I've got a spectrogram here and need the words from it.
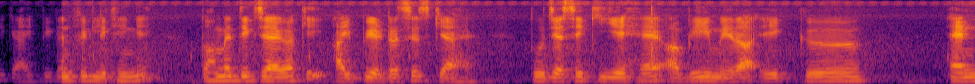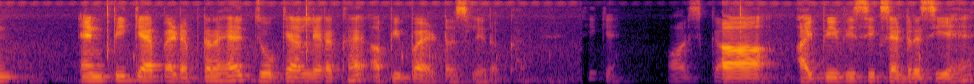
ठीक है आईपी कन्फिग लिखेंगे तो हमें दिख जाएगा कि आईपी एड्रेसेस क्या है। तो जैसे कि ये है, अभी मेरा एक N N P cap adapter है, जो क्या ले रखा है? अपीपा एड्रेस ले रखा है। ठीक है, और इसका I P V six address ये है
